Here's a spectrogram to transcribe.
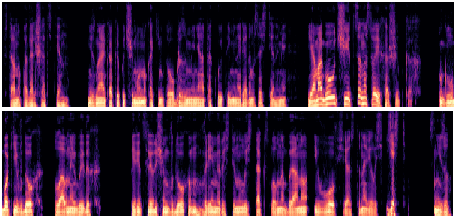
Встану подальше от стен. Не знаю, как и почему, но каким-то образом меня атакуют именно рядом со стенами. Я могу учиться на своих ошибках. Глубокий вдох, плавный выдох. Перед следующим вдохом время растянулось так, словно бы оно и вовсе остановилось. Есть! Снизу,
